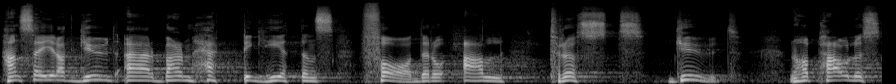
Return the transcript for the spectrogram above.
Han säger att Gud är barmhärtighetens fader och all trösts Gud. Nu har Paulus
